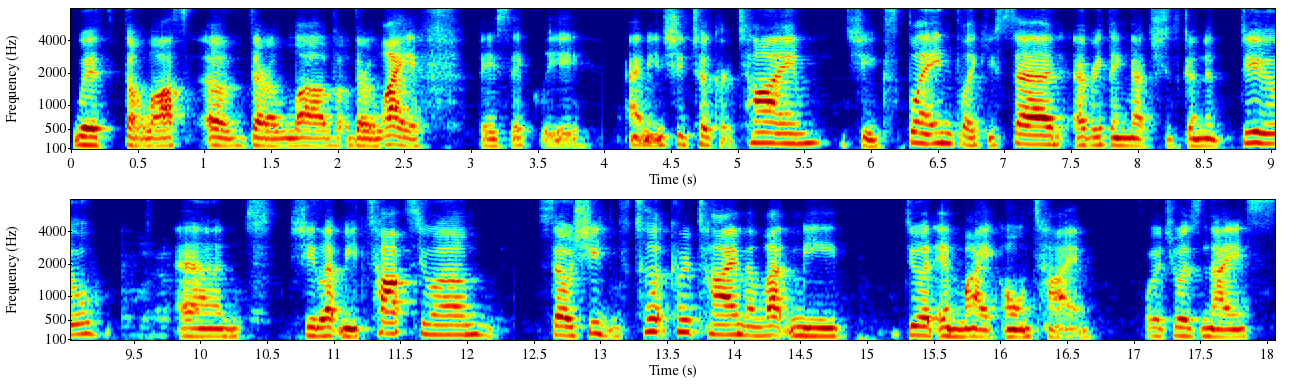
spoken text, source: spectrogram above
with the loss of their love of their life, basically. I mean, she took her time. She explained, like you said, everything that she's to do. And she let me talk to him. So she took her time and let me do it in my own time, which was nice.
